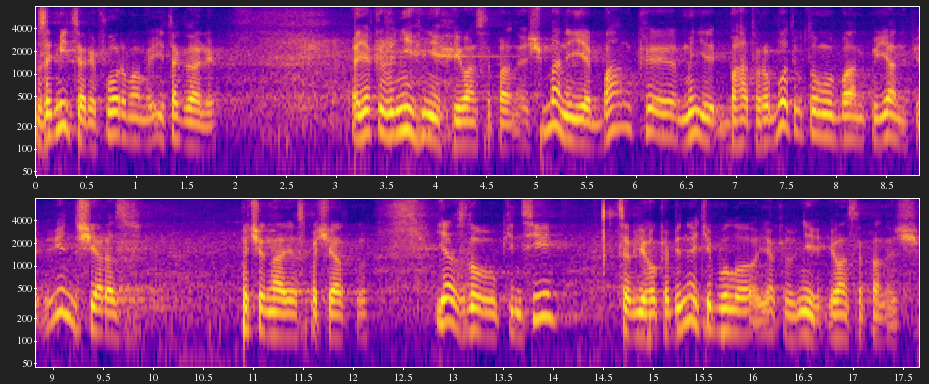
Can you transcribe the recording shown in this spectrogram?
займіться реформами і так далі. А я кажу, ні, ні, Іван Степанович, у мене є банк, е, мені багато роботи в тому банку, я не піду. Він ще раз починає спочатку. Я знову в кінці, це в його кабінеті було. Я кажу, ні, Іван Степанович,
